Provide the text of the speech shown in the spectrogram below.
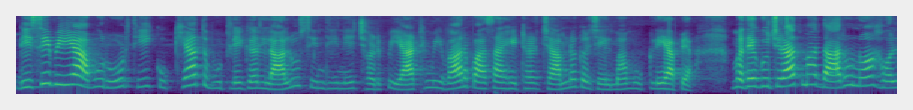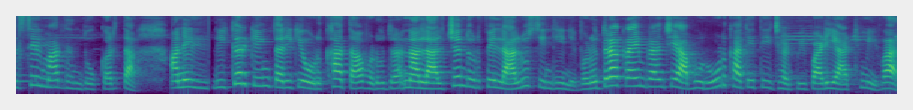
ડીસીબીએ આબુ રોડથી કુખ્યાત બુટલેગર લાલુ સિંધીને ઝડપી આઠમી વાર પાસા હેઠળ જામનગર જેલમાં મોકલી આપ્યા. મધ્ય ગુજરાતમાં દારૂનો હોલસેલમાં ધંધો કરતા અને લીકર કિંગ તરીકે ઓળખાતા વડોદરાના લાલચંદ ઉર્ફે લાલુ સિંધીને વડોદરા ક્રાઇમ બ્રાન્ચે આબુ રોડ ખાતેથી ઝડપી પાડી આઠમી વાર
